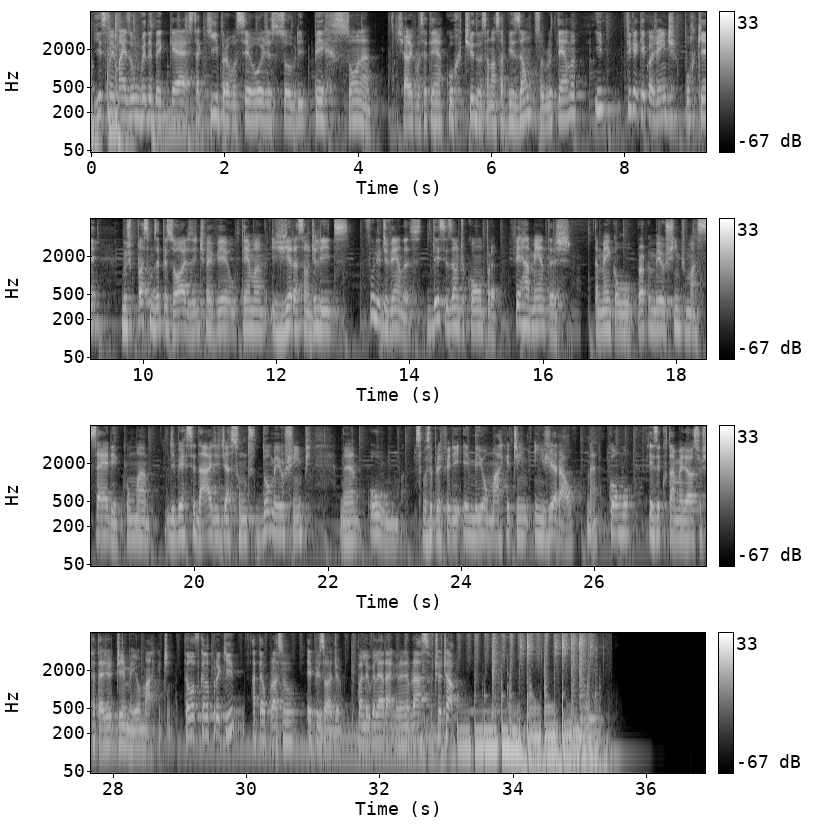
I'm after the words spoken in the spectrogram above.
E esse foi mais um VDBcast aqui para você hoje sobre persona. Espero que você tenha curtido essa nossa visão sobre o tema e fica aqui com a gente porque nos próximos episódios, a gente vai ver o tema geração de leads, funil de vendas, decisão de compra, ferramentas, também como o próprio MailChimp, uma série com uma diversidade de assuntos do MailChimp, né? Ou, se você preferir, e-mail marketing em geral, né? Como executar melhor a sua estratégia de e-mail marketing. Então, vou ficando por aqui. Até o próximo episódio. Valeu, galera. Grande abraço. Tchau, tchau.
